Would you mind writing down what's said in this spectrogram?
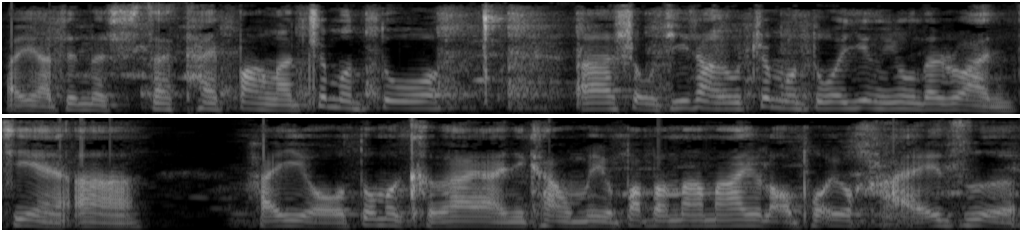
哎呀，真的实在太棒了，这么多，呃，手机上有这么多应用的软件啊。还有多么可爱啊！你看，我们有爸爸妈妈，有老婆，有孩子，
